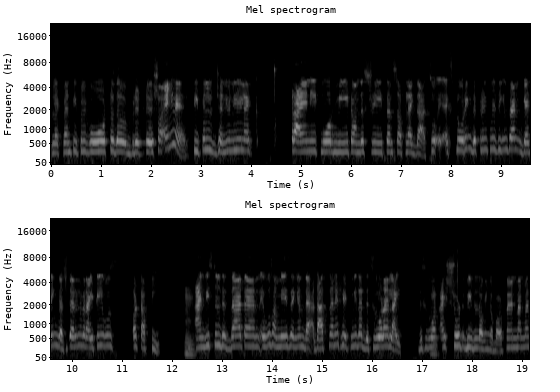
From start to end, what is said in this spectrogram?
Like when people go to the British or anywhere, people genuinely like try and eat more meat on the streets and stuff like that. So exploring different cuisines and getting vegetarian variety was a toughie. Hmm. And we still did that and it was amazing. And that, that's when it hit me that this is what I like. This is what I should be vlogging about. When when my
